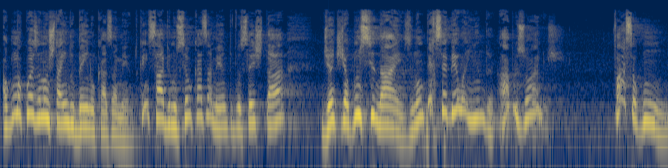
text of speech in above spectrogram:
alguma coisa não está indo bem no casamento. Quem sabe no seu casamento você está diante de alguns sinais e não percebeu ainda. Abra os olhos. Faça algum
